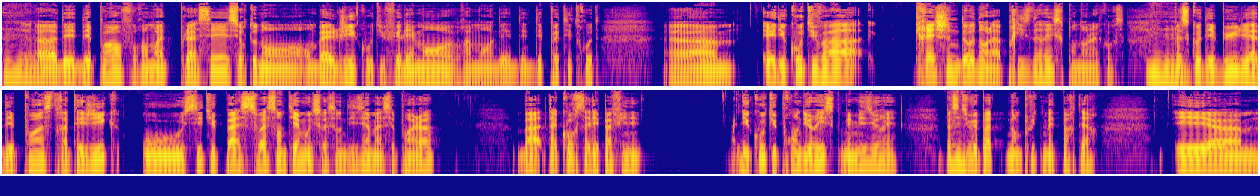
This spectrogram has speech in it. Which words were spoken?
hmm. euh, des, des points où il faut vraiment être placé, surtout dans, en Belgique où tu fais les monts, vraiment des, des, des petites routes. Euh, et du coup, tu vas crescendo dans la prise de risque pendant la course. Hmm. Parce qu'au début, il y a des points stratégiques où si tu passes 60e ou 70e à ce point-là, bah ta course elle est pas finie. Du coup, tu prends du risque, mais mesuré, parce que hmm. tu veux pas non plus te mettre par terre. Et euh,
